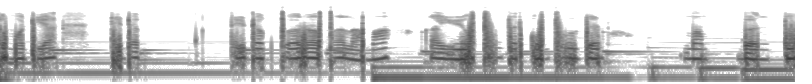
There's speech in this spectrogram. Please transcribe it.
kemudian tidak tidak berapa lama kayu pun terkumpul membentuk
